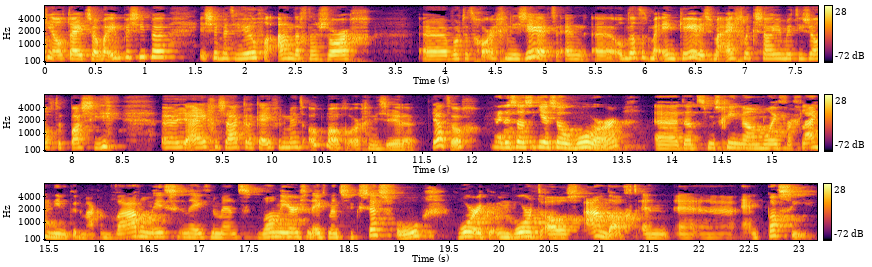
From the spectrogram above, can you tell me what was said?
niet altijd zo, maar in principe is het met heel veel aandacht en zorg uh, wordt het georganiseerd. En uh, omdat het maar één keer is, maar eigenlijk zou je met diezelfde passie uh, je eigen zakelijke evenement ook mogen organiseren. Ja, toch? Ja, dus als ik je zo hoor, dat is misschien wel een mooie vergelijking die we kunnen maken. Waarom is een evenement, wanneer is een evenement succesvol? Hoor ik een woord als aandacht en, en passie.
